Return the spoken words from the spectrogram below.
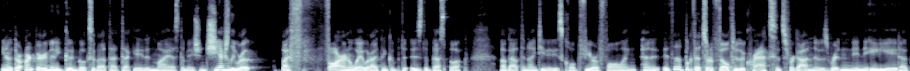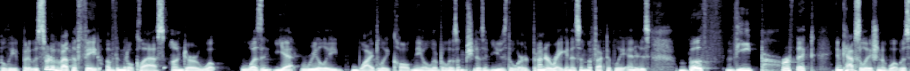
You know, there aren't very many good books about that decade in my estimation. She actually wrote by far and away what I think of the, is the best book about the 1980s called Fear of Falling. And it's a book that sort of fell through the cracks. It's forgotten. It was written in 88, I believe, but it was sort of about the fate of the middle class under what wasn't yet really widely called neoliberalism. She doesn't use the word, but under Reaganism effectively. And it is both the perfect encapsulation of what was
